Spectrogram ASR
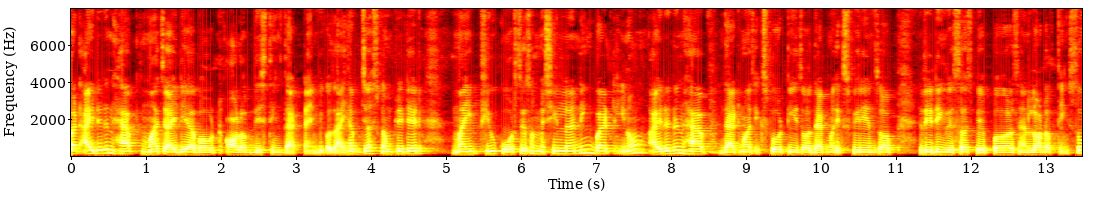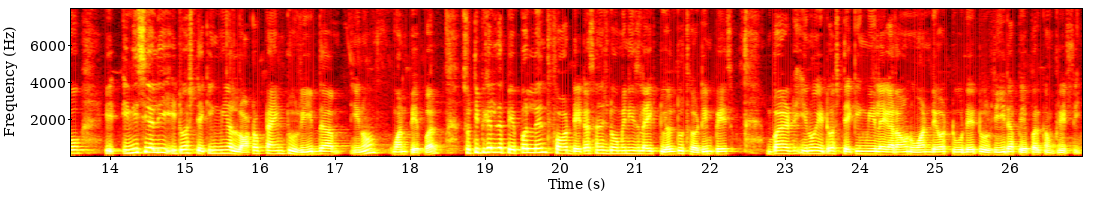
But i didn't have much idea about all of these things that time because i have just completed my few courses on machine learning but you know i didn't have that much expertise or that much experience of reading research papers and a lot of things. So it, initially it was taking me a lot of time to read the you know one paper. So typically the paper length for data science domain is like 12 to 13 page but you know it was taking me like around one day or two day to read a paper completely.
